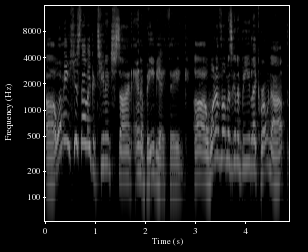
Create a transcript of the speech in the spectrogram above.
Uh, well, I mean, he used to have like a teenage son and a baby, I think. Uh, one of them is gonna be like grown up,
